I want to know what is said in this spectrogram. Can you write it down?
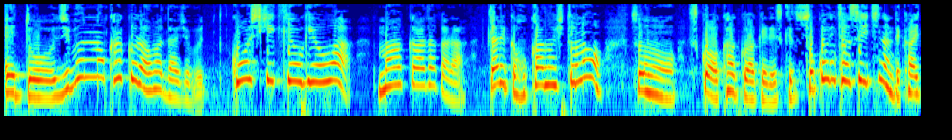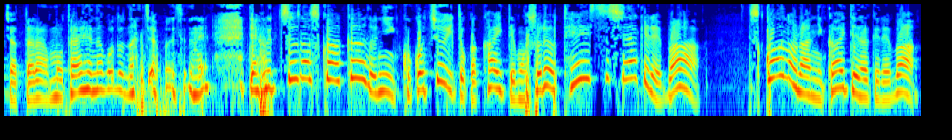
えっと、自分の書く欄は大丈夫。公式競技用はマーカーだから、誰か他の人の、その、スコアを書くわけですけど、そこに足す1なんて書いちゃったら、もう大変なことになっちゃいますよね。で、普通のスコアカードに、ここ注意とか書いても、それを提出しなければ、スコアの欄に書いてなければ、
